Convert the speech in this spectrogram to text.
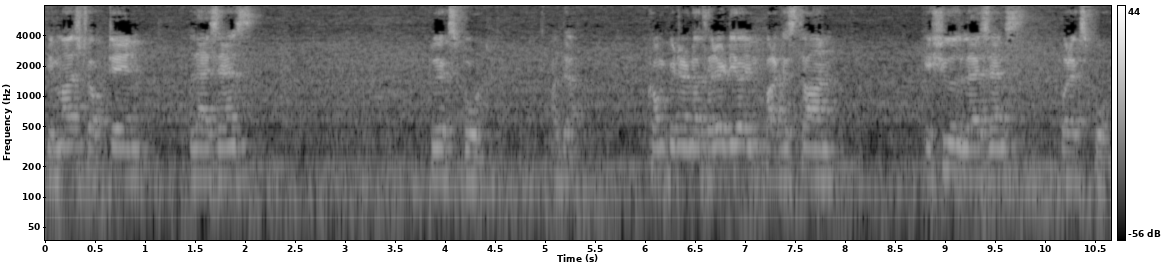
he must obtain license to export. The competent authority in Pakistan issues license for export.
